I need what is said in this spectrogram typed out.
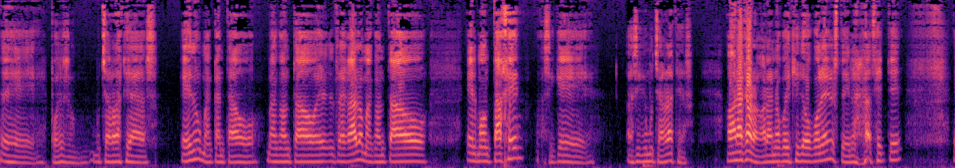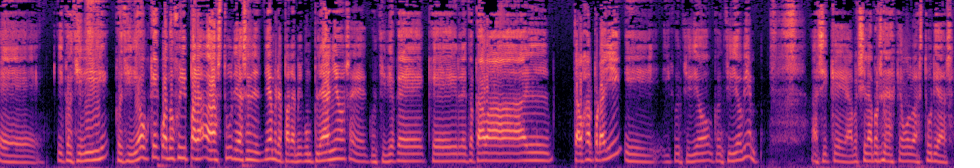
eh, pues eso, muchas gracias Edu, me ha encantado, me ha encantado el regalo, me ha encantado el montaje, así que Así que muchas gracias. Ahora, claro, ahora no coincido con él, estoy en Albacete. Eh, y coincidí, coincidió que cuando fui para Asturias en septiembre para mi cumpleaños, eh, coincidió que, le tocaba trabajar por allí y, coincidió, coincidió bien. Así que a ver si la próxima vez que vuelva a Asturias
